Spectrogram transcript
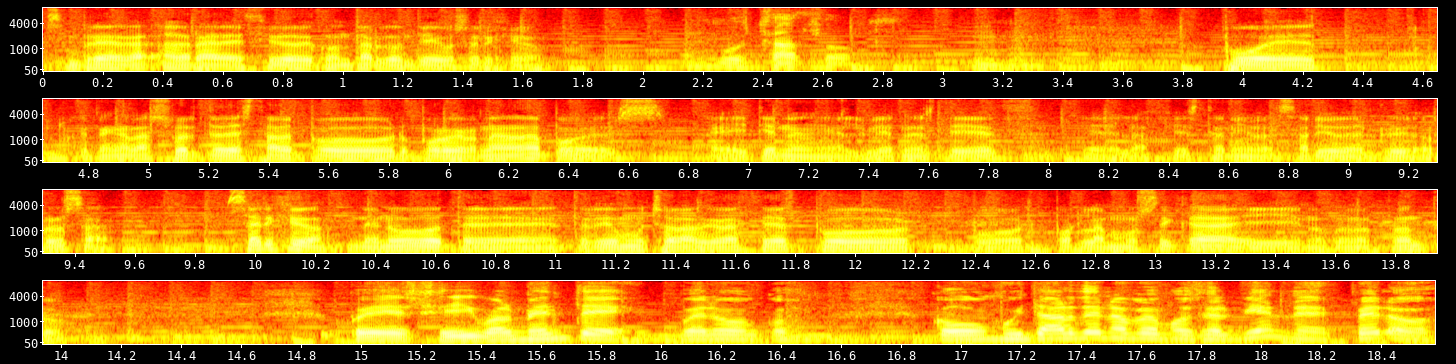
Siempre ag- agradecido de contar contigo, Sergio. Un gustazo. Pues los que tengan la suerte de estar por, por Granada, pues ahí tienen el viernes 10 eh, la fiesta aniversario del Ruido Rosa. Sergio, de nuevo te, te doy muchas las gracias por, por, por la música y nos vemos pronto. Pues igualmente, bueno, com- como muy tarde nos vemos el viernes, espero.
